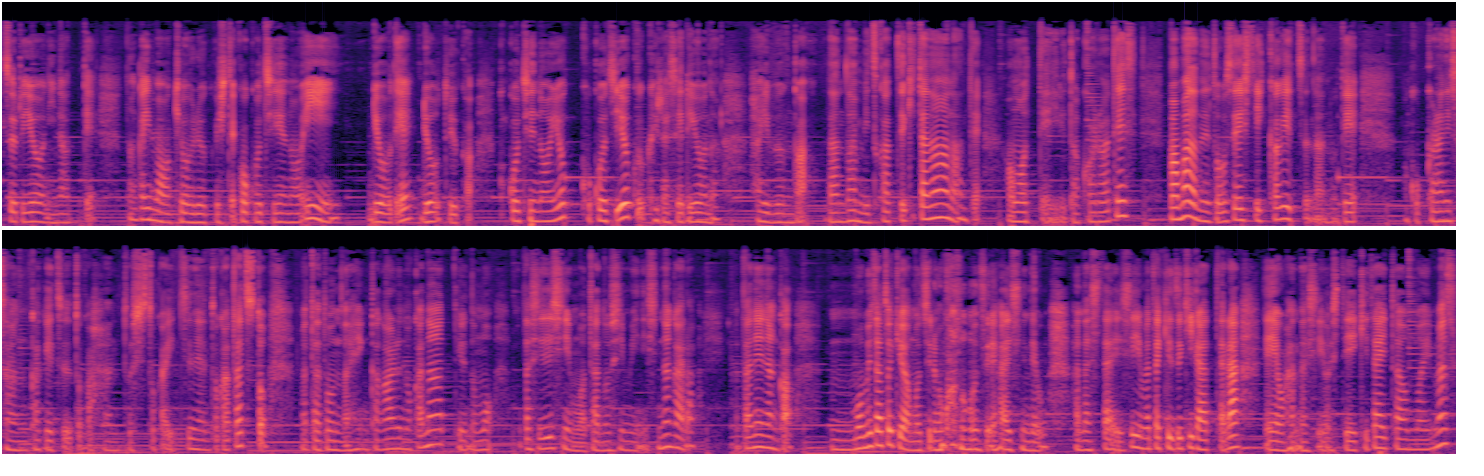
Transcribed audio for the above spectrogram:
するようになってなんか今は協力して心地のいい量で量というか心地のよく心地よく暮らせるような配分がだんだん見つかってきたななんて思っているところです。まあ、まだね同棲して1ヶ月なのでここからね3ヶ月とか半年とか1年とか経つとまたどんな変化があるのかなっていうのも私自身も楽しみにしながらまたねなんか、うん、揉めた時はもちろんこの音声配信でも話したいしまた気づきがあったら、えー、お話をしていきたいと思います。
